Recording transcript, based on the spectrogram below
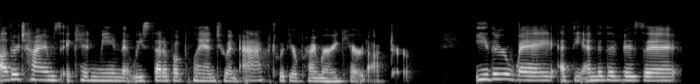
Other times it can mean that we set up a plan to enact with your primary care doctor. Either way, at the end of the visit,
